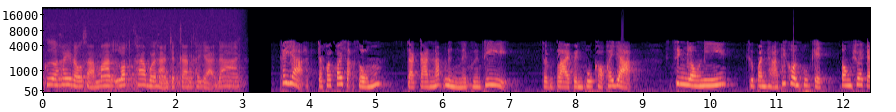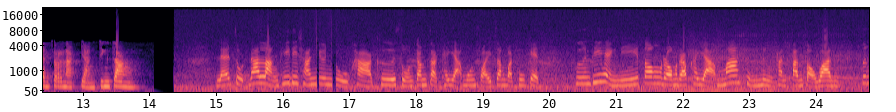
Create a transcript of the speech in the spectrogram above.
เพื่อให้เราสามารถลดค่าบริหารจัดการขยะได้ ขยะจะค่อยๆสะสม จากการนับหนึ่งในพื้นที่ จนกลายเป็นภูเขาขยะ สิ่งเหล่านี้คือปัญหาที่คนภูเก็ตต้องช่วยกันตระหนักอย่างจริงจังและจุดด้านหลังที่ดิฉันยืนอยู่ค่ะ คือศูนย์กำจัดขยะมูลฝอยจังหวัดภูเก็ต พื้นที่แห่งนี้ต้องรองรับขยะมากถึง 1,000 ตันต่อวัน ซึ่ง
